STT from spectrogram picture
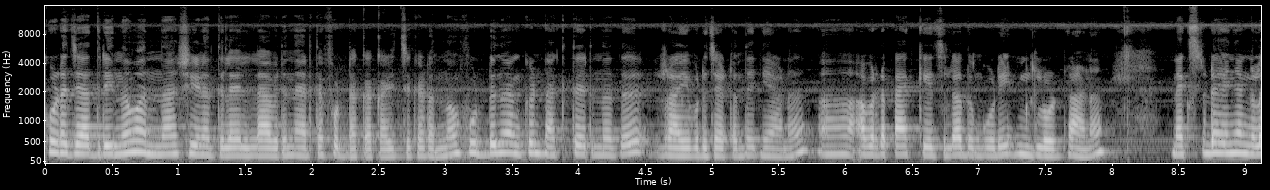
കുടജാദ്രിയിൽ നിന്ന് വന്ന ക്ഷീണത്തിൽ എല്ലാവരും നേരത്തെ ഫുഡൊക്കെ കഴിച്ച് കിടന്നു. ഫുഡ് ഞങ്ങൾക്ക് ഉണ്ടാക്കി തരുന്നത് ഡ്രൈവർ ചേട്ടൻ തന്നെയാണ്. അവരുടെ പാക്കേജിൽ അതും കൂടി ഇൻക്ലൂഡഡ് ആണ്. നെക്സ്റ്റ് ഡേ ഞങ്ങൾ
